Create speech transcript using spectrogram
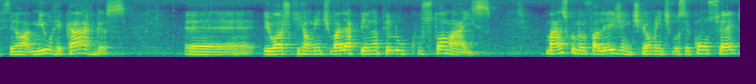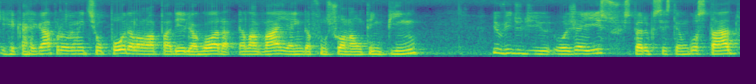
sei lá, mil recargas, é, eu acho que realmente vale a pena pelo custo a mais. Mas, como eu falei, gente, realmente você consegue recarregar. Provavelmente, se eu pôr ela no aparelho agora, ela vai ainda funcionar um tempinho. E o vídeo de hoje é isso. Espero que vocês tenham gostado.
